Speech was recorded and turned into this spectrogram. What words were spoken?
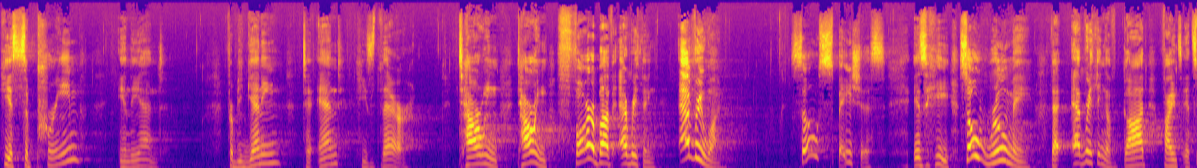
He is supreme in the end. From beginning to end, he's there, towering, towering far above everything, everyone. So spacious is he, so roomy that everything of God finds its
